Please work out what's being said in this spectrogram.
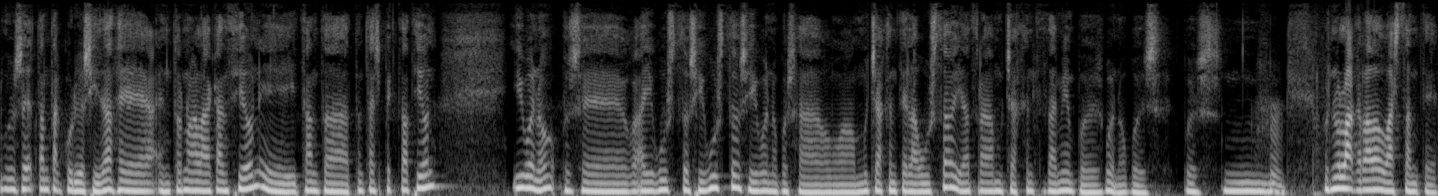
no sé, tanta curiosidad en torno a la canción y tanta, tanta expectación. Y bueno, pues eh, hay gustos y gustos y bueno, pues a, a mucha gente le ha gustado y a otra mucha gente también, pues bueno, pues pues mm, pues no le ha agradado bastante.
